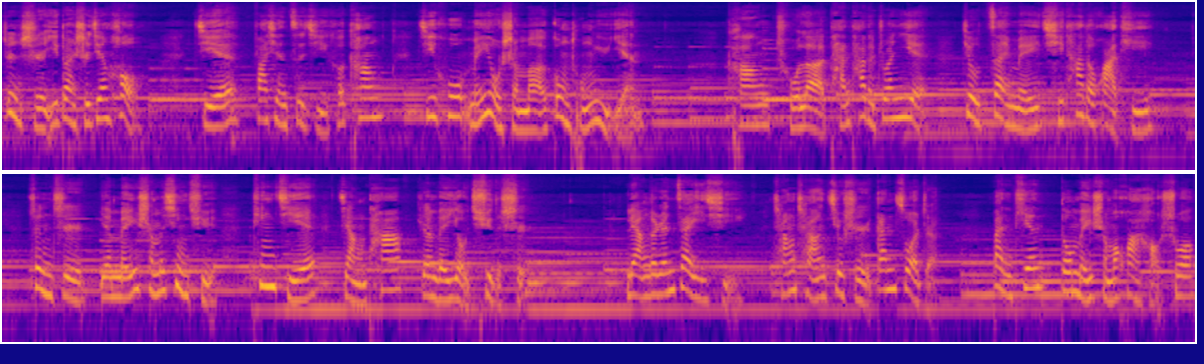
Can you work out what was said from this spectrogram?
认识一段时间后。杰发现自己和康几乎没有什么共同语言，康除了谈他的专业，就再没其他的话题，甚至也没什么兴趣听杰讲他认为有趣的事。两个人在一起，常常就是干坐着，半天都没什么话好说。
